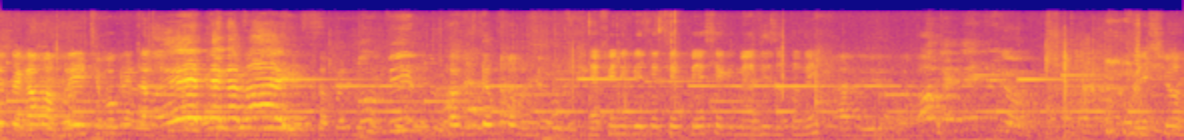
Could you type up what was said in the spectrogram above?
Você pegar uma frente, eu vou gritar, Ei, pega mais! Duvido! FNB DTP, você me avisa também? Fechou.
